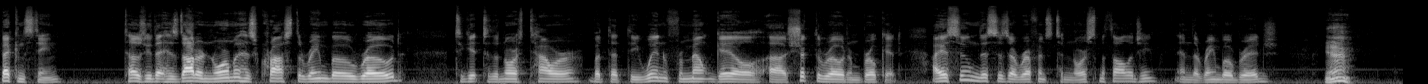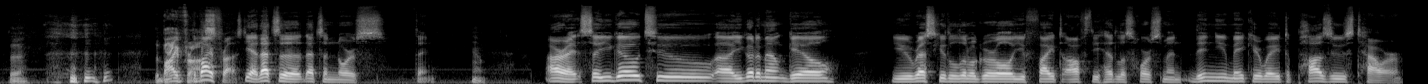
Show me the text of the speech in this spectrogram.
Beckenstein tells you that his daughter Norma has crossed the Rainbow Road to get to the North Tower, but that the wind from Mount Gale uh, shook the road and broke it. I assume this is a reference to Norse mythology and the Rainbow Bridge. Yeah. The the Bifrost. The Bifrost. Yeah, that's a that's a Norse thing. All right, so you go to uh, you go to Mount Gale, you rescue the little girl, you fight off the headless horseman, then you make your way to Pazu's tower.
